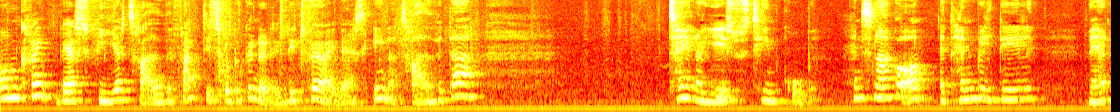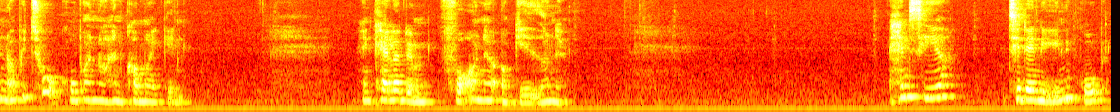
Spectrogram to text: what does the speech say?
og omkring vers 34, faktisk, og begynder det lidt før i vers 31, der taler Jesus til en gruppe. Han snakker om, at han vil dele verden op i to grupper, når han kommer igen. Han kalder dem forne og gederne. Han siger til den ene gruppe,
